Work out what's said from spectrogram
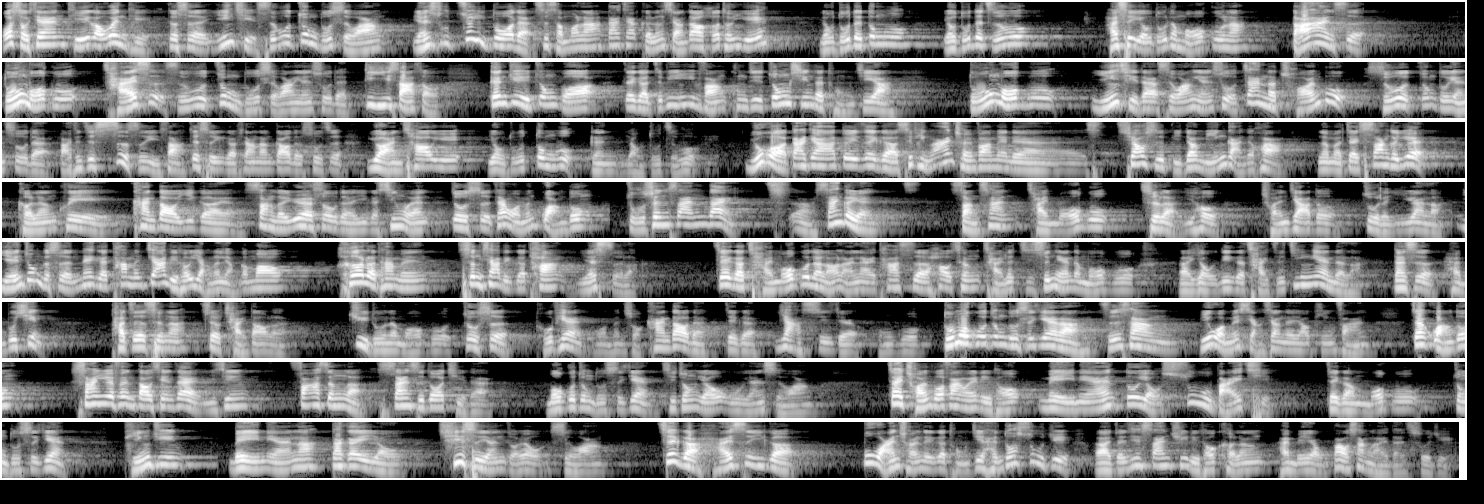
我首先提一个问题，就是引起食物中毒死亡人数最多的是什么呢？大家可能想到河豚鱼，有毒的动物，有毒的植物，还是有毒的蘑菇呢？答案是，毒蘑菇才是食物中毒死亡人数的第一杀手。根据中国这个疾病预防控制中心的统计啊，毒蘑菇。引起的死亡人数占了全部食物中毒人数的百分之四十以上，这是一个相当高的数字，远超于有毒动物跟有毒植物。如果大家对这个食品安全方面的消息比较敏感的话，那么在上个月可能会看到一个上了热搜的一个新闻，就是在我们广东祖孙三代啊三个人上山采蘑菇。吃了以后，全家都住了医院了。严重的是，那个他们家里头养了两个猫，喝了他们剩下的一个汤也死了。这个采蘑菇的老奶奶，她是号称采了几十年的蘑菇，啊，有那个采集经验的了。但是很不幸，她这次呢就采到了剧毒的蘑菇，就是图片我们所看到的这个亚细杰红菇。毒蘑菇中毒事件啊，实际上。比我们想象的要频繁，在广东，三月份到现在已经发生了三十多起的蘑菇中毒事件，其中有五人死亡。在全国范围里头，每年都有数百起这个蘑菇中毒事件，平均每年呢大概有七十人左右死亡。这个还是一个。不完全的一个统计，很多数据啊，这些山区里头可能还没有报上来的数据。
